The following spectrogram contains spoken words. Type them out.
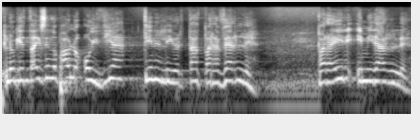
lo que está diciendo Pablo, hoy día tienes libertad para verle, para ir y mirarle.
